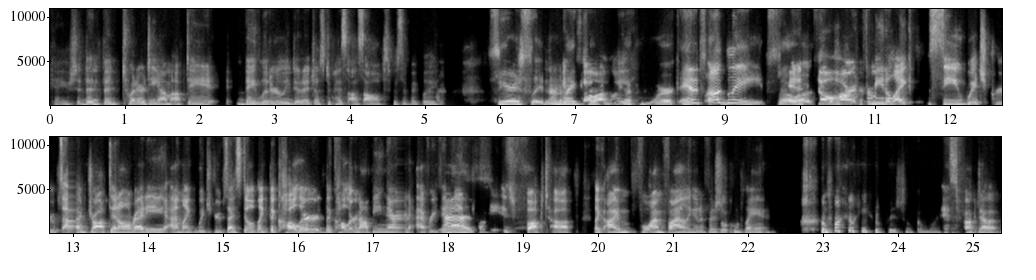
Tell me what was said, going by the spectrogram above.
Okay, you should the the Twitter DM update. They literally did it just to piss us off specifically. Seriously, none of it's my so work, and it's ugly. It's so and it's ugly. so hard for me to like see which groups I've dropped in already, and like which groups I still like. The color, the color not being there, and everything yes. is fucked up. Like I'm, I'm filing an official complaint. filing an official complaint. It's fucked up.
